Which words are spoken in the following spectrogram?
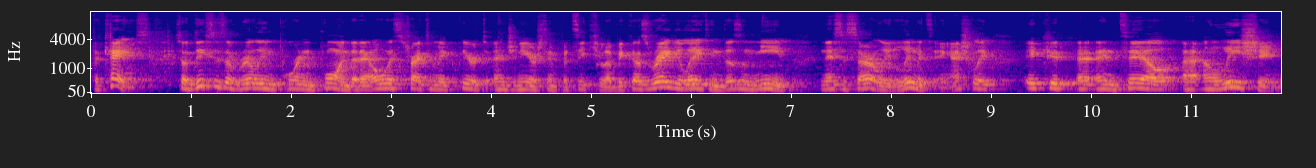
the case. So this is a really important point that I always try to make clear to engineers in particular, because regulating doesn't mean necessarily limiting. Actually, it could uh, entail uh, unleashing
